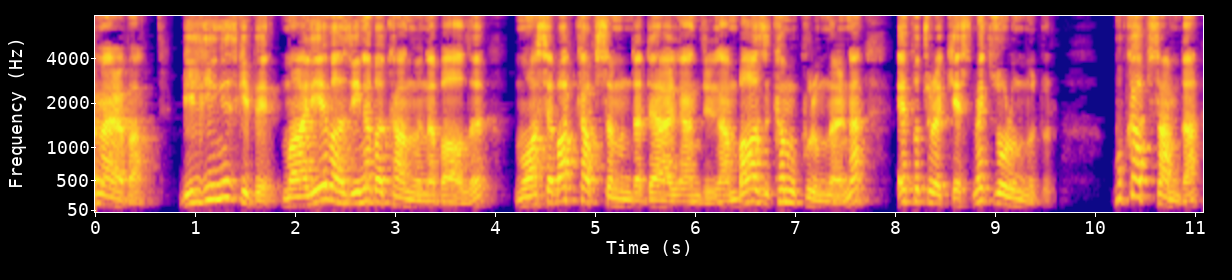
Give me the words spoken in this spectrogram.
merhaba. Bildiğiniz gibi Maliye ve Hazine Bakanlığı'na bağlı muhasebat kapsamında değerlendirilen bazı kamu kurumlarına e-fatura kesmek zorunludur. Bu kapsamda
